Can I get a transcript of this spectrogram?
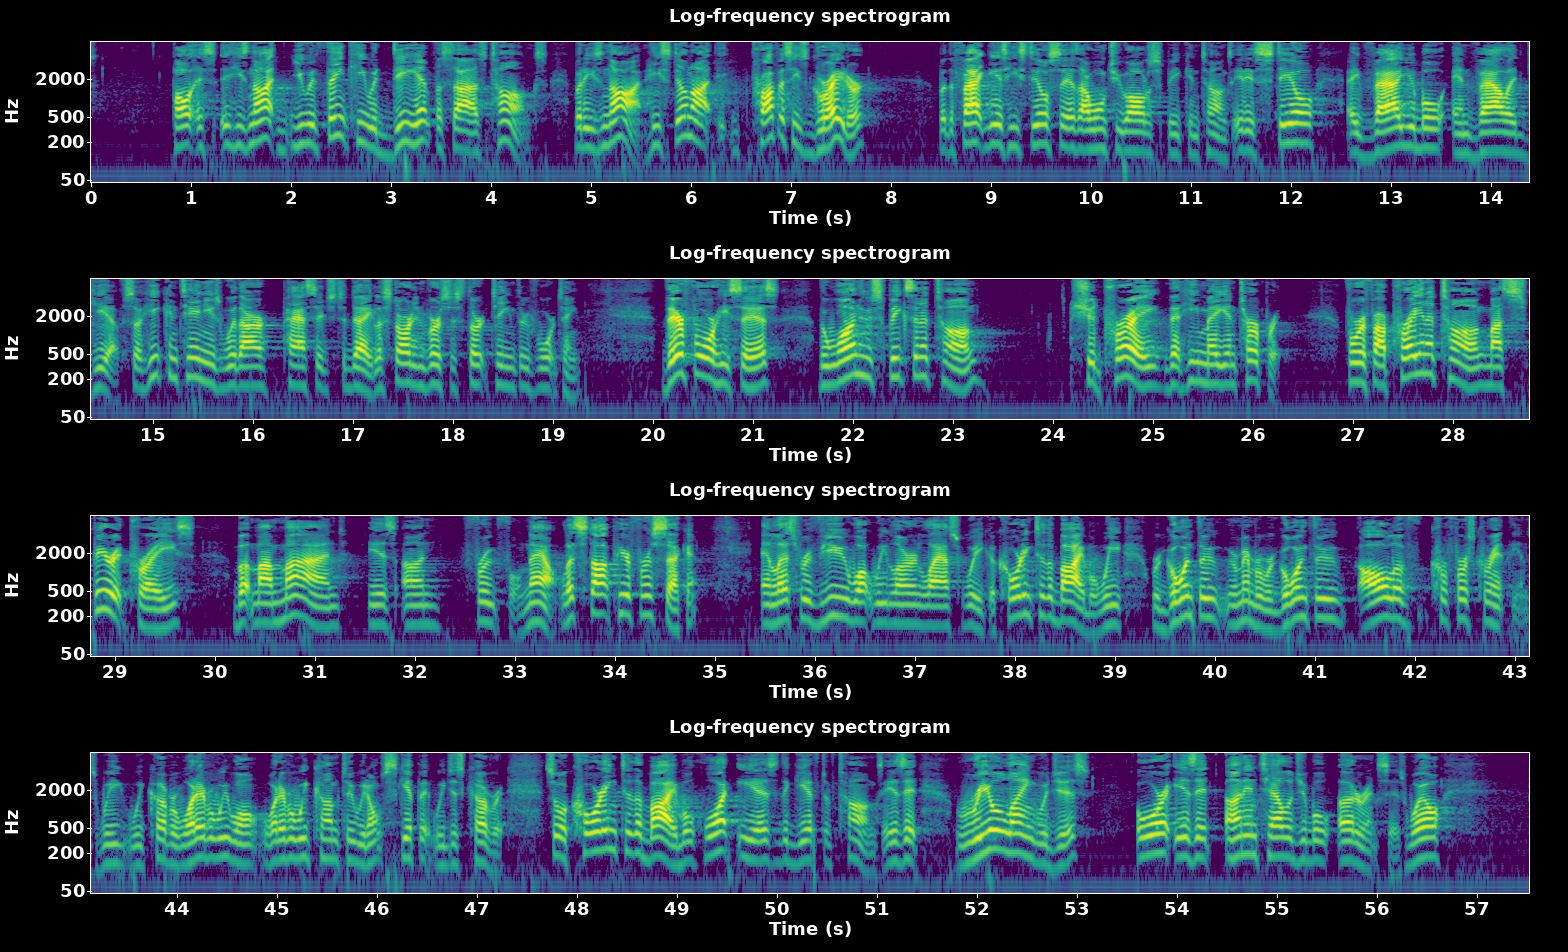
Paul, he's not, you would think he would de emphasize tongues, but he's not. He's still not, prophecy's greater, But the fact is, he still says, I want you all to speak in tongues. It is still a valuable and valid gift. So he continues with our passage today. Let's start in verses 13 through 14. Therefore, he says, the one who speaks in a tongue should pray that he may interpret. For if I pray in a tongue, my spirit prays, but my mind is unfruitful. Now, let's stop here for a second and let's review what we learned last week. According to the Bible, we, we're going through, remember, we're going through all of 1 Corinthians. We, we cover whatever we want, whatever we come to. We don't skip it, we just cover it. So, according to the Bible, what is the gift of tongues? Is it real languages or is it unintelligible utterances? Well,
